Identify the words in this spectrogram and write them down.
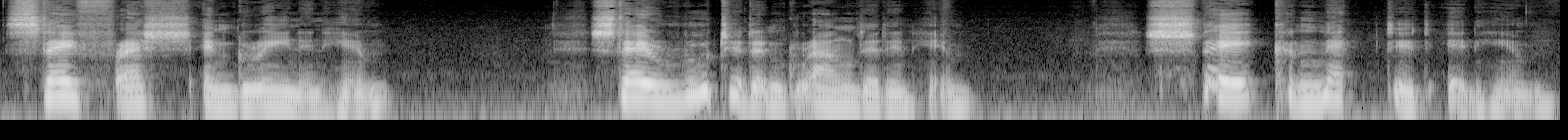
Stay fresh and green in Him. Stay rooted and grounded in Him. Stay connected in Him.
